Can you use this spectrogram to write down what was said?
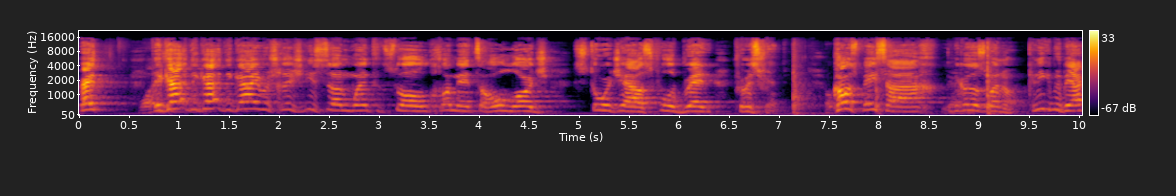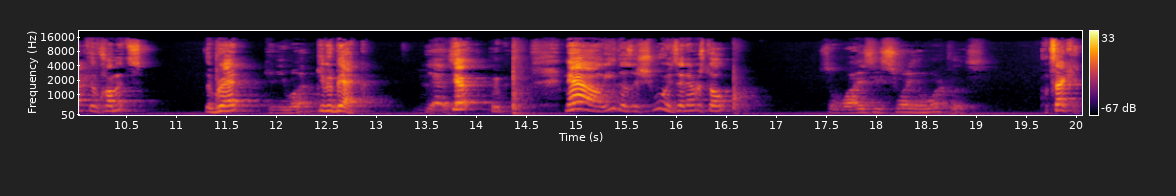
Right? Why The guy, the guy, the guy, Rosh Chodesh Nisan went and stole chametz, a whole large storage house full of bread from his friend. Comes Pesach, because of no. Can he give it back, the chametz? The bread? Can you what? Give it back. Yes. Yeah. Now, he does a shvur, he said, never stole. So why is he swearing and worthless? One second.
